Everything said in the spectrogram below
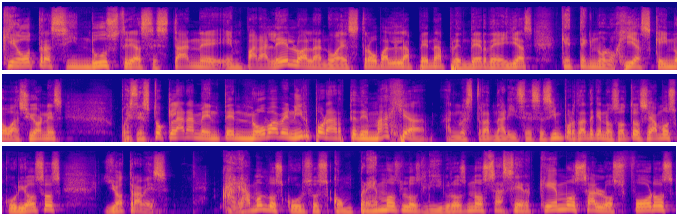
qué otras industrias están en paralelo a la nuestra o vale la pena aprender de ellas, qué tecnologías, qué innovaciones pues esto claramente no va a venir por arte de magia a nuestras narices. Es importante que nosotros seamos curiosos y otra vez, hagamos los cursos, compremos los libros, nos acerquemos a los foros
